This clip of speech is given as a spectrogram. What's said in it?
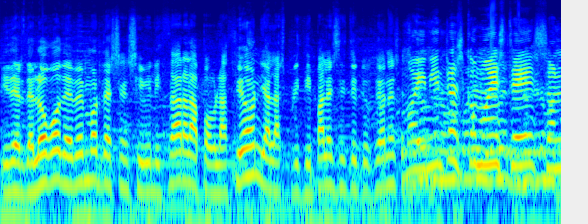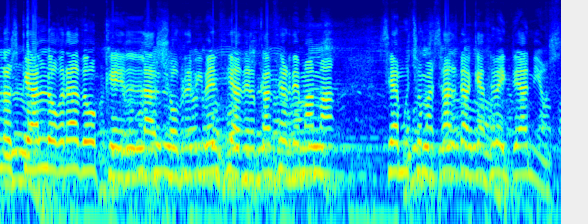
y desde luego debemos de sensibilizar a la población y a las principales instituciones. Movimientos como este son los que han logrado que la sobrevivencia del cáncer de mama sea mucho más alta que hace 20 años.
